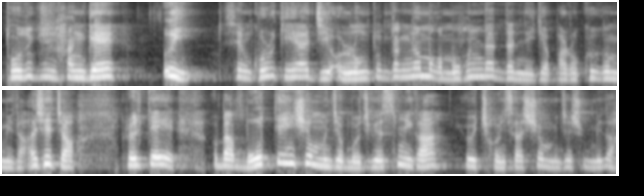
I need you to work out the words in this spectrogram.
도덕적인 한계의 쌤 그렇게 해야지 얼렁뚱땅 넘어가면 혼난다는 얘기가 바로 그겁니다. 아시죠? 그럴 때 못된 시험 문제 뭐 주겠습니까? 요 전치사 시험 문제 줍니다.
